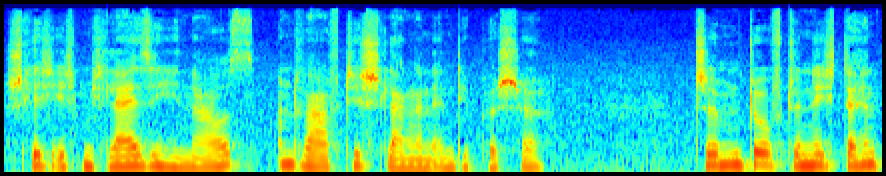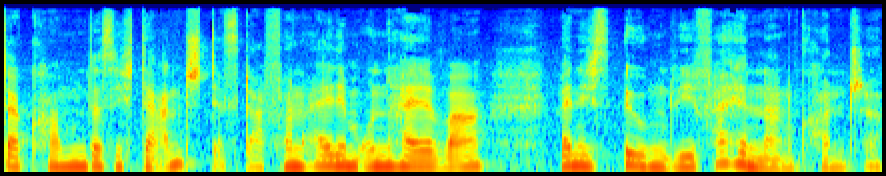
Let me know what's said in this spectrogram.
schlich ich mich leise hinaus und warf die Schlangen in die Büsche. Jim durfte nicht dahinter kommen, dass ich der Anstifter von all dem Unheil war, wenn ich's irgendwie verhindern konnte.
